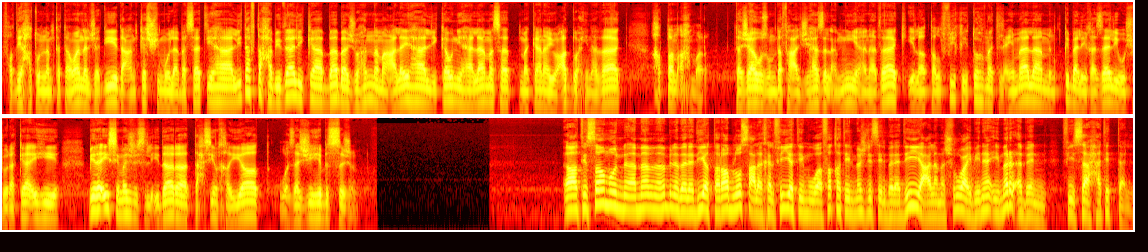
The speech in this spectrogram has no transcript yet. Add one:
فضيحة لم تتوانى الجديد عن كشف ملابساتها لتفتح بذلك باب جهنم عليها لكونها لامست ما كان يعد حينذاك خطا أحمر. تجاوز دفع الجهاز الأمني آنذاك إلى تلفيق تهمة العمالة من قبل غزالي وشركائه برئيس مجلس الإدارة تحسين خياط وزجه بالسجن. اعتصام أمام مبنى بلدية طرابلس على خلفية موافقة المجلس البلدي على مشروع بناء مرأب في ساحة التل.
